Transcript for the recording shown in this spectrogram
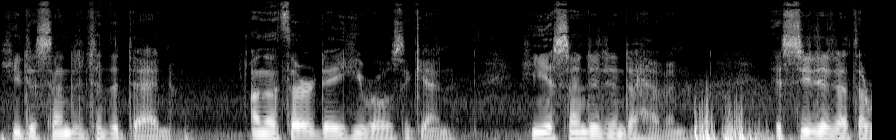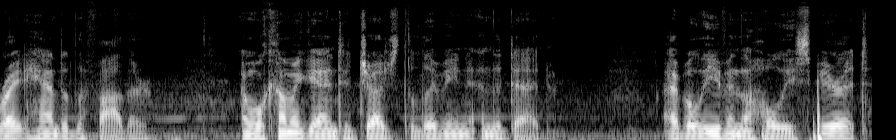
He descended to the dead. On the third day he rose again. He ascended into heaven, is seated at the right hand of the Father, and will come again to judge the living and the dead. I believe in the Holy Spirit,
